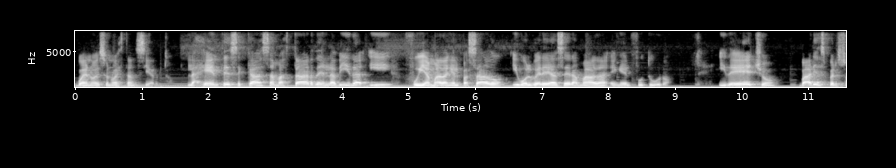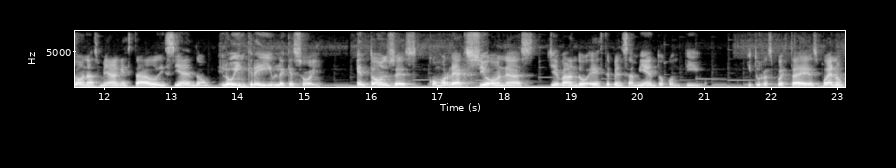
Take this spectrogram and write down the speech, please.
bueno, eso no es tan cierto. La gente se casa más tarde en la vida y fui amada en el pasado y volveré a ser amada en el futuro. Y de hecho, varias personas me han estado diciendo lo increíble que soy. Entonces, ¿cómo reaccionas llevando este pensamiento contigo? Y tu respuesta es, bueno,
